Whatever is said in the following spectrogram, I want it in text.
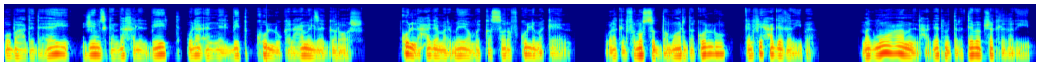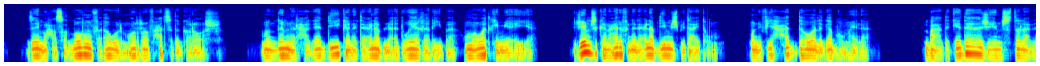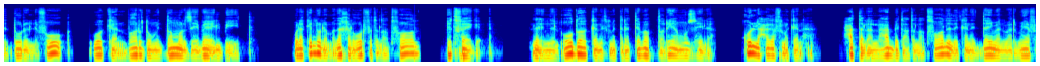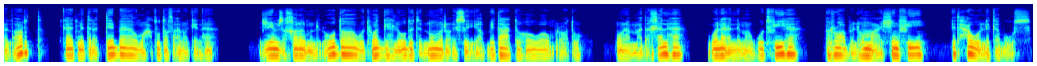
وبعد دقايق جيمس كان دخل البيت ولقى إن البيت كله كان عامل زي الجراج كل حاجة مرمية ومتكسرة في كل مكان. ولكن في نص الدمار ده كله كان في حاجة غريبة. مجموعة من الحاجات مترتبة بشكل غريب زي ما حصل لهم في أول مرة في حادثة الجراج من ضمن الحاجات دي كانت علب لأدوية غريبة ومواد كيميائية. جيمس كان عارف إن العلب دي مش بتاعتهم وإن في حد هو اللي جابهم هنا. بعد كده جيمس طلع للدور اللي فوق وكان برضه متدمر زي باقي البيت. ولكنه لما دخل غرفة الأطفال اتفاجئ لأن الأوضة كانت مترتبة بطريقة مذهلة كل حاجة في مكانها. حتى الألعاب بتاعة الأطفال اللي كانت دايما مرمية في الأرض كانت مترتبة ومحطوطة في أماكنها. جيمس خرج من الأوضة وتوجه لأوضة النوم الرئيسية بتاعته هو ومراته ولما دخلها ولقى اللي موجود فيها الرعب اللي هم عايشين فيه اتحول لكابوس.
